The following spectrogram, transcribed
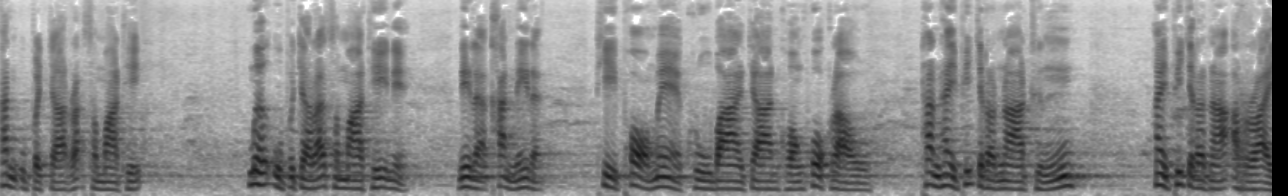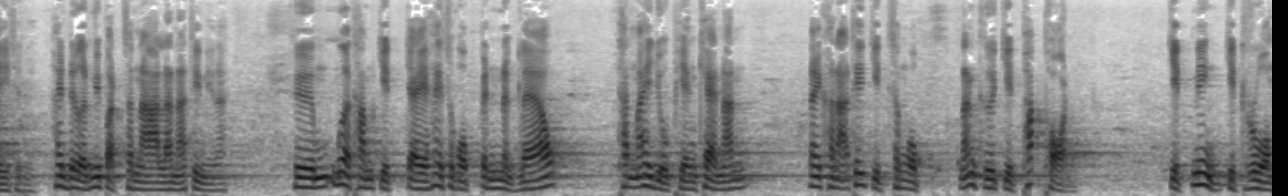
ขั้นอุปจารสมาธิ เมื่ออุปจารสมาธิเนี่ย นี่แหละขั้นนี้แหละ ที่พ่อแม่ครูบาอาจารย์ของพวกเรา ท่านให้พิจารณาถึงให้พิจารณาอะไรทีนี้ให้เดินวิปัสสนาแล้วนะทีนี้นะคือเมื่อทำจิตใจให้สงบเป็นหนึ่งแล้ว ท่านไม่ให้อยู่เพียงแค่นั้น ในขณะที่จิตสงบนั้นคือจิตพักผ่อน จิตนิ่งจิตรวม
